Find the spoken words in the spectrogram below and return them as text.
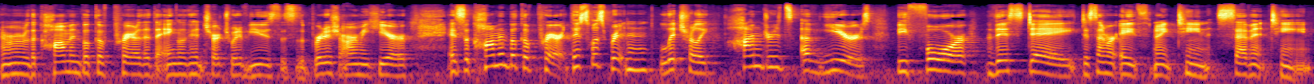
Now remember the common book of prayer that the Anglican Church would have used. This is the British Army here. It's the common book of prayer. This was written literally hundreds of years before this day, December 8th, 1917.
